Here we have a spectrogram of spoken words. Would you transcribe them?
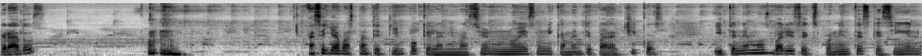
grados. Hace ya bastante tiempo que la animación no es únicamente para chicos, y tenemos varios exponentes que siguen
